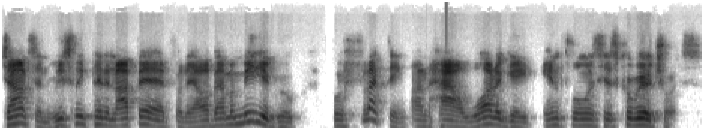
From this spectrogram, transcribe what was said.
Johnson recently penned an op ed for the Alabama Media Group reflecting on how Watergate influenced his career choice.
